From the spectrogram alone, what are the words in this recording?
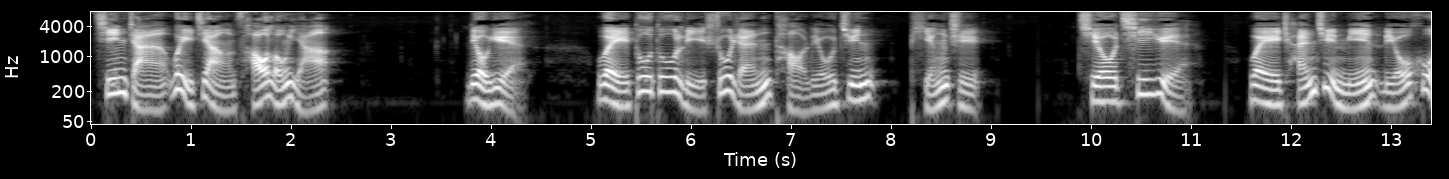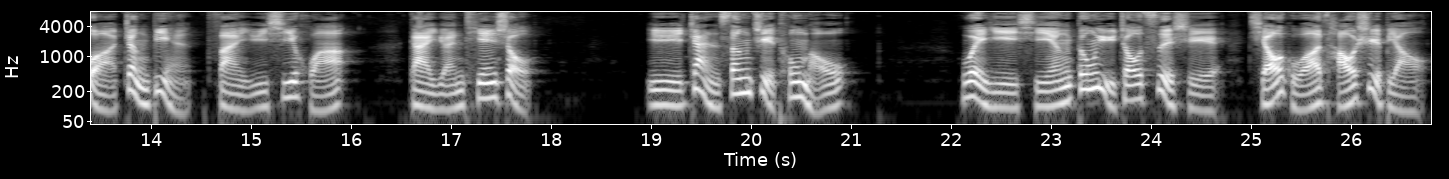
亲斩魏将曹龙牙。六月，魏都督李叔仁讨刘军，平之。秋七月，为陈俊民刘获政变，反于西华，改元天寿，与战僧智通谋，为以行东豫州刺史乔国曹氏表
